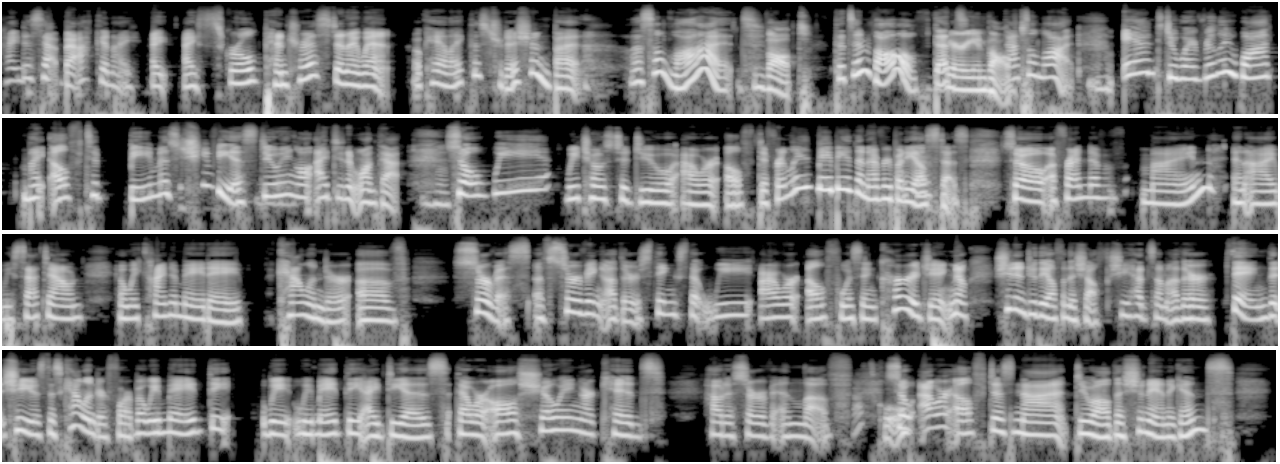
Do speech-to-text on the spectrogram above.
kind of sat back and I, I, I scrolled Pinterest and I went, okay, I like this tradition, but that's a lot Involved. That's involved. That's Very involved. That's a lot. And do I really want my elf to be mischievous doing all I didn't want that. Mm-hmm. So we we chose to do our elf differently maybe than everybody else does. So a friend of mine and I we sat down and we kind of made a calendar of service of serving others things that we our elf was encouraging now she didn't do the elf on the shelf she had some other thing that she used this calendar for but we made the we we made the ideas that were all showing our kids how to serve and love That's cool. so our elf does not do all the shenanigans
